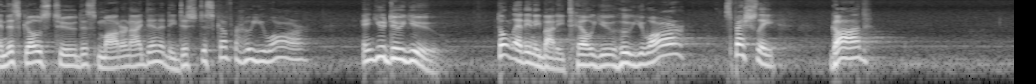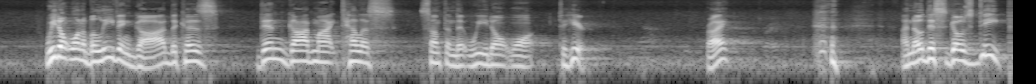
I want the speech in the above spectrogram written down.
And this goes to this modern identity. Just discover who you are and you do you. Don't let anybody tell you who you are, especially God. We don't want to believe in God because then God might tell us something that we don't want to hear. Right? I know this goes deep,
